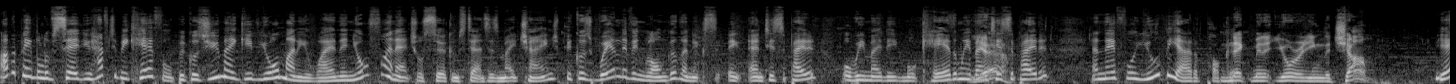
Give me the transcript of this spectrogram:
Other people have said you have to be careful because you may give your money away and then your financial circumstances may change because we're living longer than ex- anticipated or we may need more care than we've Yeah. anticipated and therefore you'll be out of pocket. Next minute, you're eating the chum. yeah,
